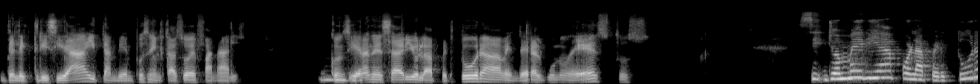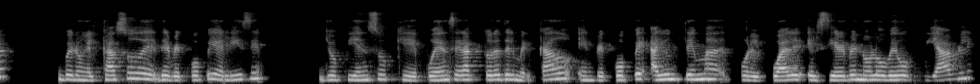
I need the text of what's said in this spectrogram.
de, electricidad y también pues en el caso de FANAL. ¿Considera necesario la apertura, vender alguno de estos? Sí, yo me iría por la apertura. Bueno, en el caso de, de Recope y del ICE, yo pienso que pueden ser actores del mercado. En Recope hay un tema por el cual el cierre no lo veo viable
